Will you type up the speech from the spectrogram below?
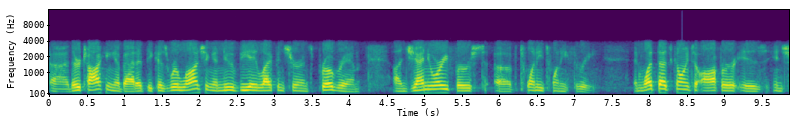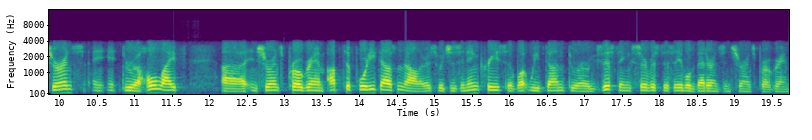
uh, they're talking about it because we're launching a new VA life insurance program on January 1st of 2023. And what that's going to offer is insurance uh, through a whole life uh, insurance program up to $40,000, which is an increase of what we've done through our existing service disabled veterans insurance program.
